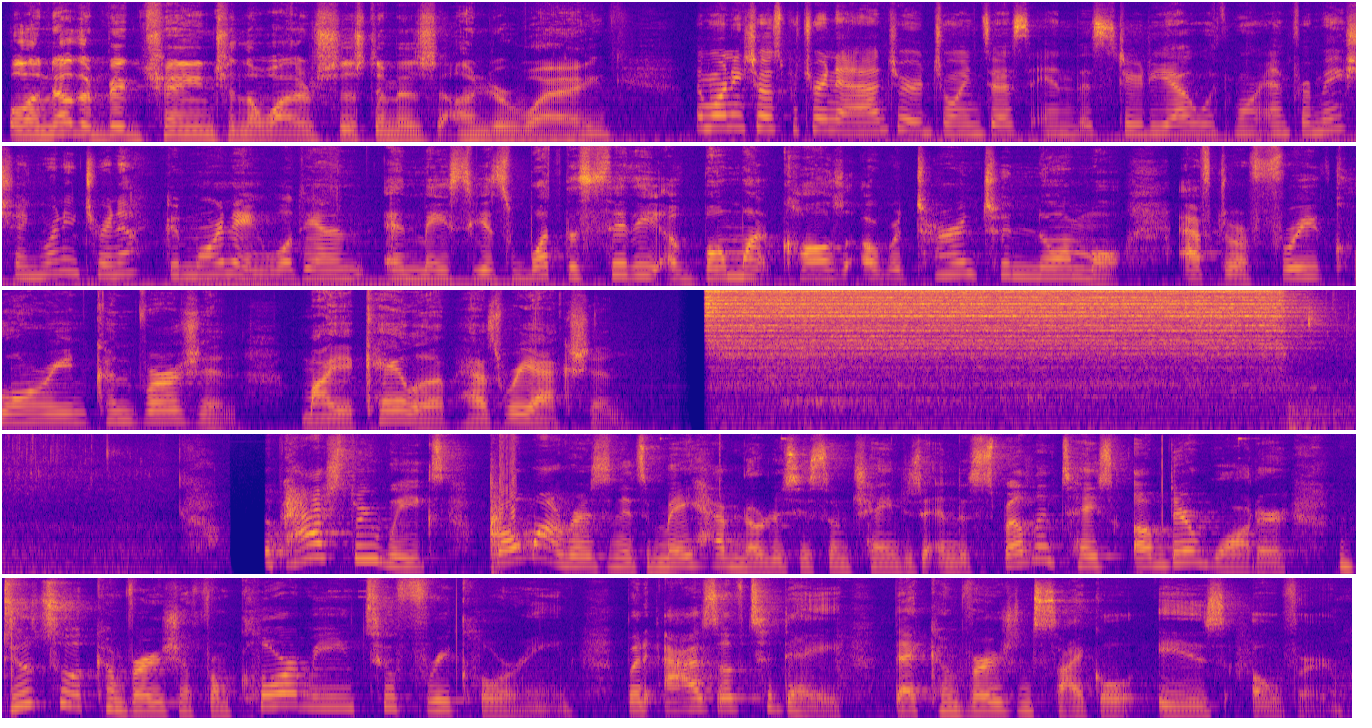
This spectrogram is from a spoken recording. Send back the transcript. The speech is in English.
Well, another big change in the water system is underway. The Morning Show's Patrina Adger joins us in the studio with more information. Good morning, Trina. Good morning. Well, Dan and Macy, it's what the city of Beaumont calls a return to normal after a free chlorine conversion. Maya Caleb has reaction. The past three weeks, Beaumont residents may have noticed some changes in the smell and taste of their water due to a conversion from chloramine to free chlorine. But as of today, that conversion cycle is over.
